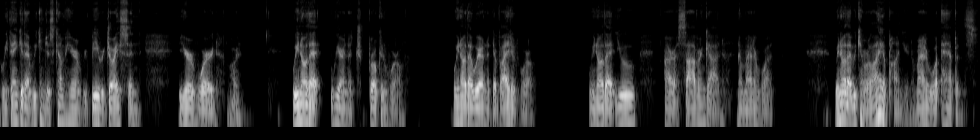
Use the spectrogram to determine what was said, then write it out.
We thank you that we can just come here and be rejoice in your word, Lord. We know that we are in a broken world. We know that we are in a divided world. We know that you are a sovereign God no matter what. We know that we can rely upon you no matter what happens.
